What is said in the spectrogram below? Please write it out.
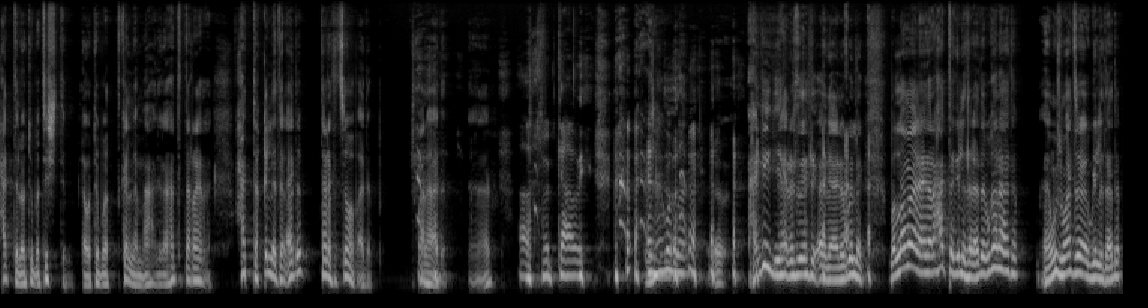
حتى لو تبغى تشتم لو تبغى تتكلم مع أحد حتى ترى حتى قلة الأدب ترى تتسوى بأدب. ما لها أدب. والله. حقيقي يعني يعني أقول لك والله ما يعني حتى قلة الأدب غير أدب. يعني مش ما تسوي بقلة أدب.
